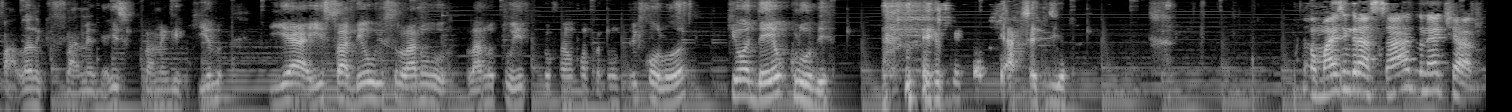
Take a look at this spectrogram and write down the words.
falando que o Flamengo é isso, que o Flamengo é aquilo. E aí só deu isso lá no, lá no Twitter, que o Flamengo contratou um tricolor que odeia o clube. o que você acha disso? O mais engraçado, né, Thiago,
